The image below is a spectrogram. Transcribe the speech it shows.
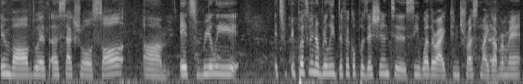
involved with a sexual assault, um, it's really it's, it puts me in a really difficult position to see whether I can trust my government.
